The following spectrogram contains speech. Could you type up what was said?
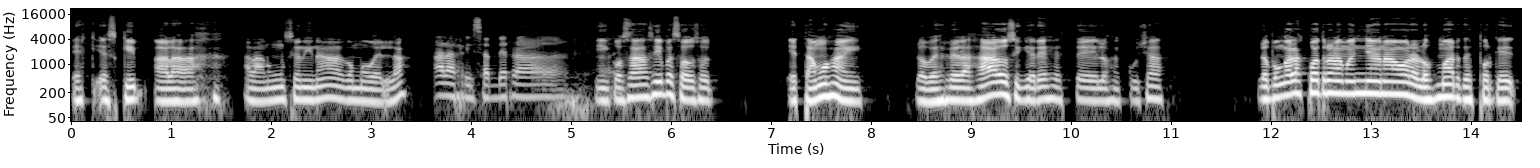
eh, skip a la, al anuncio ni nada, como verdad A las risas de Rada. y cosas así, pues so- so- estamos ahí. Lo ves relajado, si quieres, este, los escuchas. Lo pongo a las 4 de la mañana ahora, los martes, porque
